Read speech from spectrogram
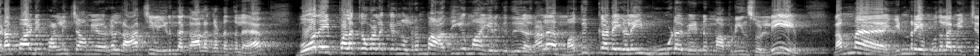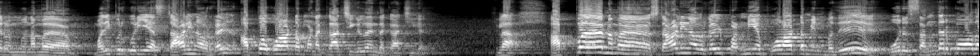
எடப்பாடி பழனிசாமி அவர்கள் ஆட்சியில் இருந்த காலகட்டத்தில் போதை பழக்க வழக்கங்கள் ரொம்ப அதிகமாக இருக்குது. அதனால மதுக்கடைகளை மூட வேண்டும் அப்படின்னு சொல்லி நம்ம இன்றைய முதலமைச்சர் நம்ம மதிப்பிற்குரிய ஸ்டாலின் அவர்கள் அப்போ போராட்டம் பண்ண காட்சிகள் தான் இந்த காட்சிகள். இல்லா? அப்போ நம்ம ஸ்டாலின் அவர்கள் பண்ணிய போராட்டம் என்பது ஒரு சந்தர்ப்பவாத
